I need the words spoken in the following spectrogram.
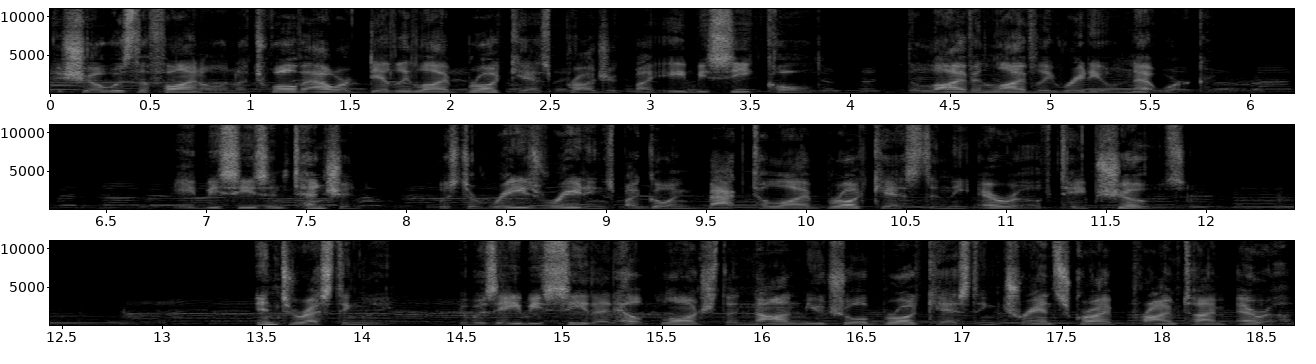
His show was the final in a 12 hour daily live broadcast project by ABC called the Live and Lively Radio Network. ABC's intention was to raise ratings by going back to live broadcasts in the era of tape shows. Interestingly, it was ABC that helped launch the non mutual broadcasting transcribed primetime era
